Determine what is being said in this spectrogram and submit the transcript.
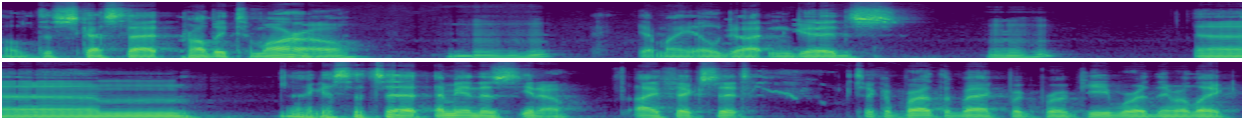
I'll discuss that probably tomorrow. Mm-hmm. Get my ill-gotten goods. Mm-hmm. Um, I guess that's it. I mean, there's, you know, I fixed it, took apart the MacBook Pro keyboard, and they were like,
